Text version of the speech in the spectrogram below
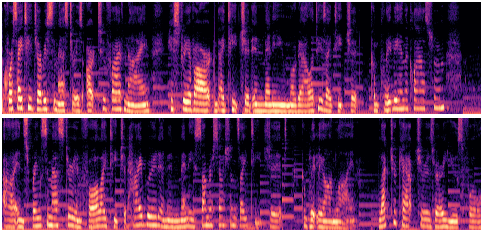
course I teach every semester is Art 259, History of Art. And I teach it in many modalities. I teach it completely in the classroom. Uh, in spring semester, in fall I teach it hybrid, and in many summer sessions I teach it completely online. Lecture capture is very useful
